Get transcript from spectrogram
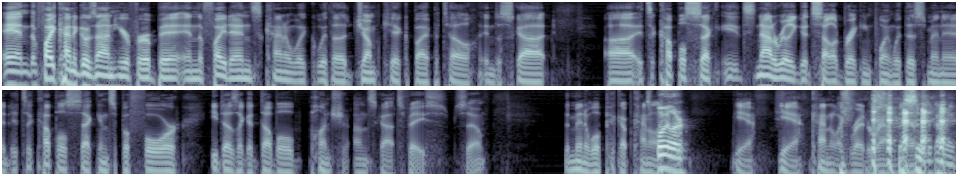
And the fight kind of goes on here for a bit, and the fight ends kind of like with a jump kick by Patel into Scott. Uh, it's a couple sec. It's not a really good solid breaking point with this minute. It's a couple seconds before he does like a double punch on Scott's face. So the minute will pick up kind of Spoiler. Like, yeah, yeah, kind of like right around This there. is.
